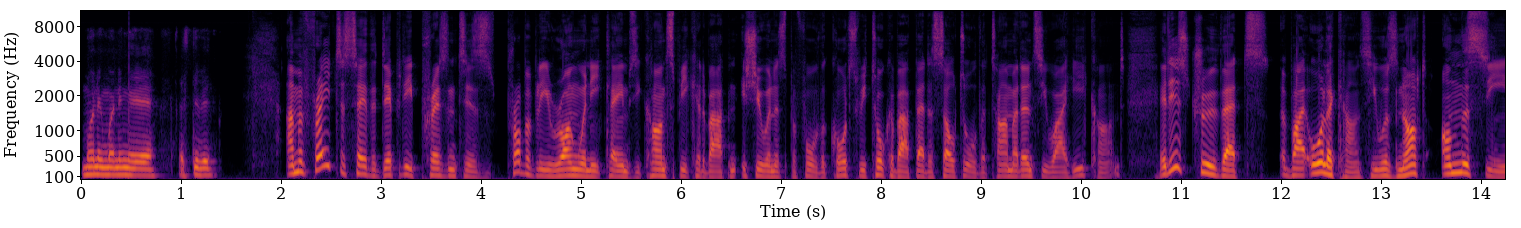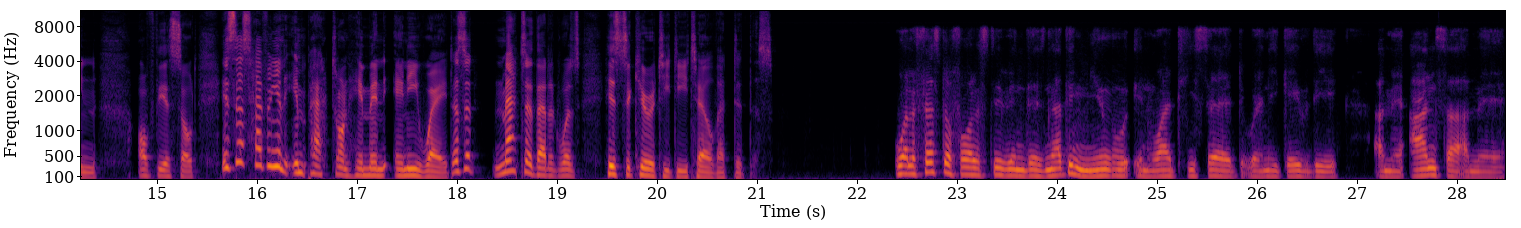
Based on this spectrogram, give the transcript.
Morning, morning, uh, Stephen. I'm afraid to say the Deputy President is probably wrong when he claims he can't speak about an issue when it's before the courts. We talk about that assault all the time. I don't see why he can't. It is true that, by all accounts, he was not on the scene of the assault. Is this having an impact on him in any way? Does it matter that it was his security detail that did this? Well, first of all, Stephen, there's nothing new in what he said when he gave the um, answer um,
